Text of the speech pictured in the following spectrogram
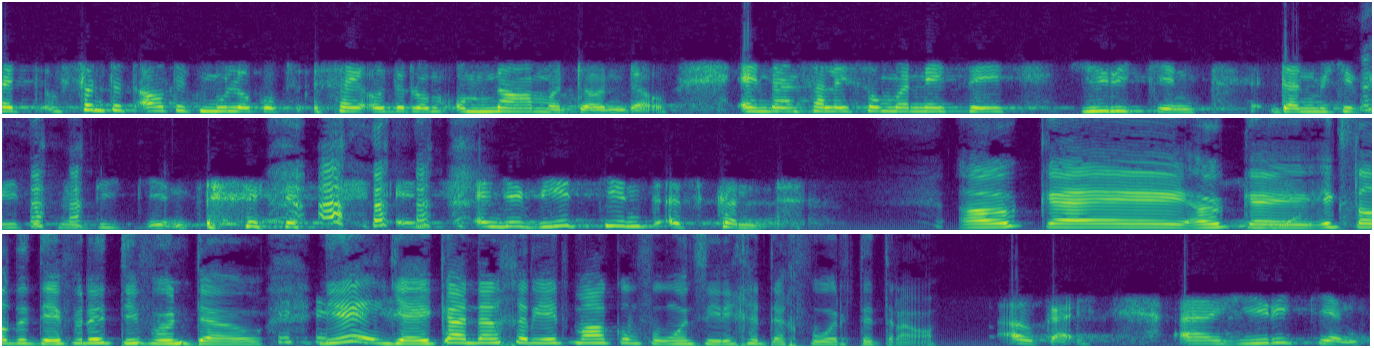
het vind dit altyd moeilik op sy ouderdom om name te onthou. En dan sal hy sommer net sê hierdie kind, dan moet jy weet dit is nou die kind. en en jy weet kind is kind. Okay, okay. Ja. Ek sal dit definitief onthou. Nee, jy kan dan gereed maak om vir ons hierdie gedig voor te dra. Okay. Uh hierdie kind.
